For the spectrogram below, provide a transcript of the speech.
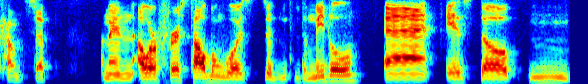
concept. I mean, our first album was the, the middle and is the, mm,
